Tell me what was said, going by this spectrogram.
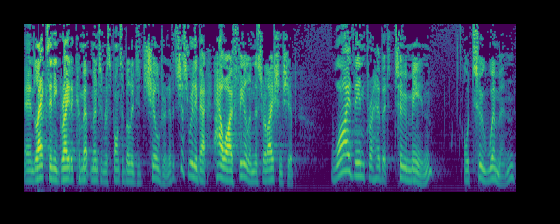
and lacks any greater commitment and responsibility to children, if it's just really about how I feel in this relationship, why then prohibit two men or two women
